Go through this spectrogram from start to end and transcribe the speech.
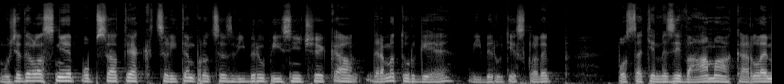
Můžete vlastně popsat, jak celý ten proces výběru písniček a dramaturgie, výběru těch skladeb v podstatě mezi váma a Karlem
